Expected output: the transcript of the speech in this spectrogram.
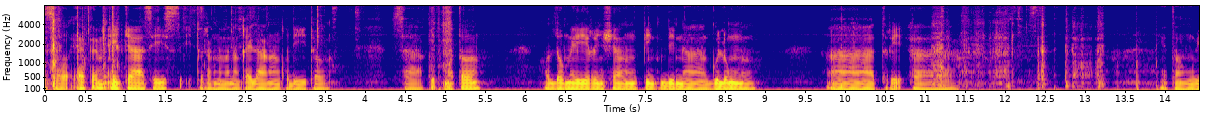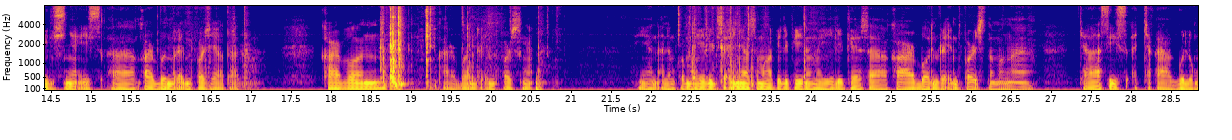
So, FMA chassis. Ito lang naman ang kailangan ko dito. Sa kit na to. Although mayroon siyang pink din na gulong no. Ah, three, ah, itong wheels niya is ah, carbon reinforced yata to. Carbon carbon reinforced nga. Yan, alam ko mahilig sa inyo sa mga Pilipino, mahilig kayo sa carbon reinforced na mga chassis at saka gulong.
